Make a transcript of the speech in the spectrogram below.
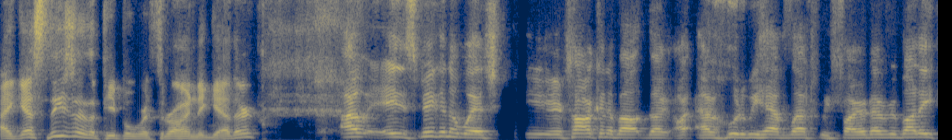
I guess these are the people we're throwing together. I, and speaking of which, you're talking about the uh, who do we have left? We fired everybody.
